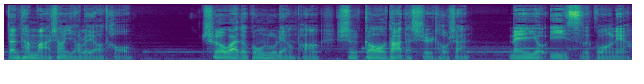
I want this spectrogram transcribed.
但他马上摇了摇头。车外的公路两旁是高大的石头山。没有一丝光亮。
